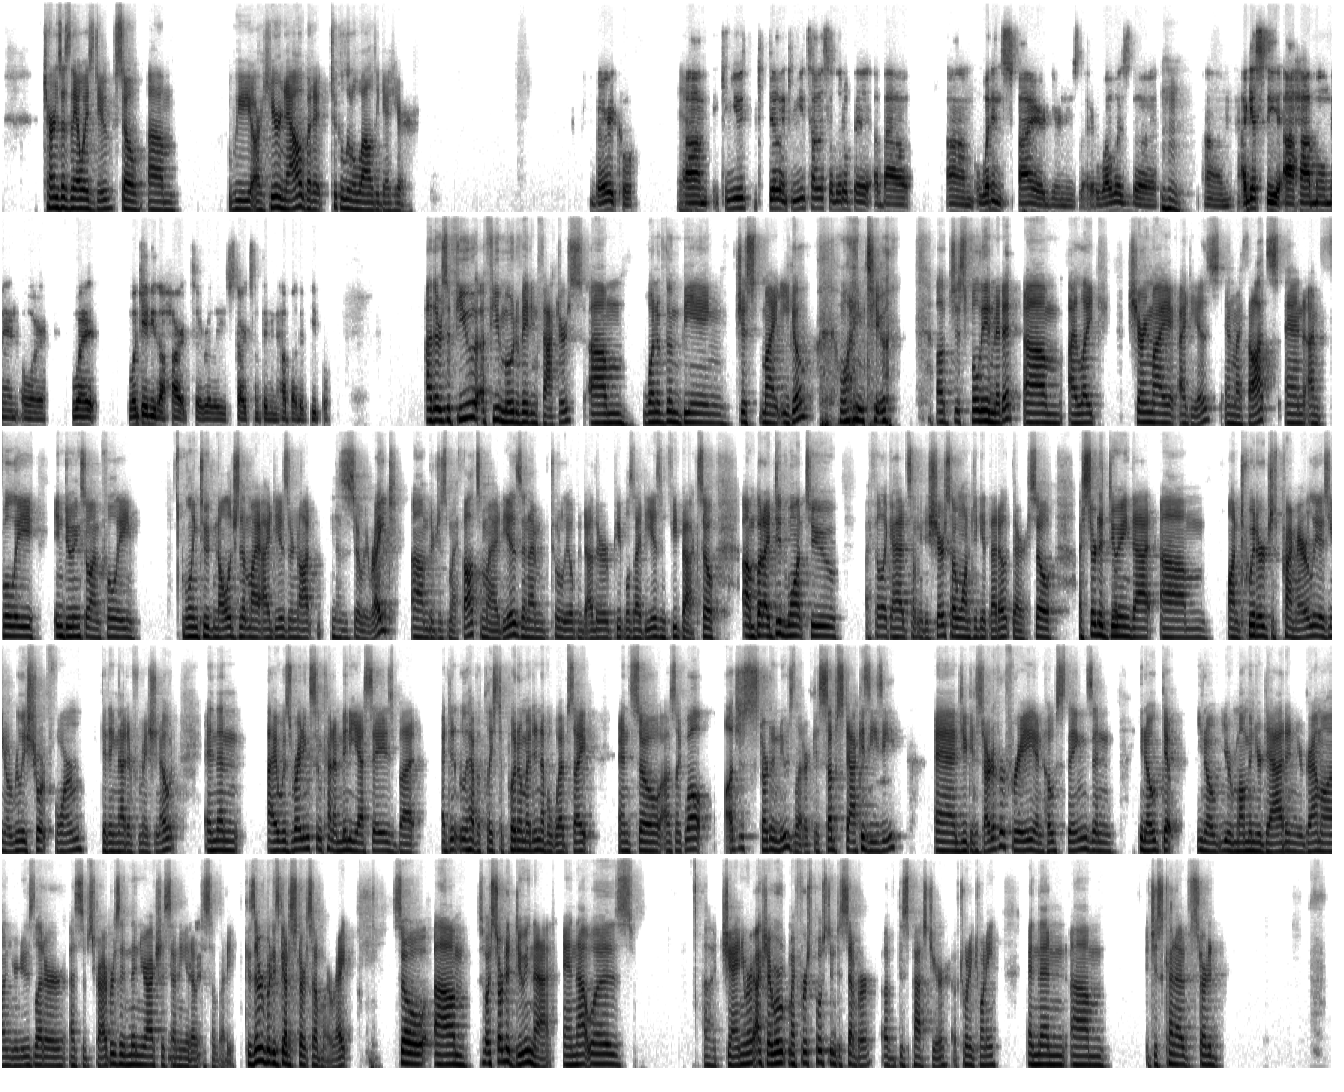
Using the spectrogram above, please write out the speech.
turns as they always do. So um, we are here now, but it took a little while to get here. Very cool. Yeah. Um, can you, Dylan, can you tell us a little bit about um, what inspired your newsletter? What was the, Mhm. um, I guess, the aha moment, or what what gave you the heart to really start something and help other people? Uh, there's a few a few motivating factors. Um, one of them being just my ego, wanting to. I'll just fully admit it. Um, I like sharing my ideas and my thoughts, and I'm fully in doing so. I'm fully willing to acknowledge that my ideas are not necessarily right. Um, they're just my thoughts and my ideas, and I'm totally open to other people's ideas and feedback. So, um, but I did want to. I felt like I had something to share, so I wanted to get that out there. So I started doing that um, on Twitter, just primarily as you know, really short form, getting that information out. And then I was writing some kind of mini essays, but I didn't really have a place to put them. I didn't have a website, and so I was like, well, I'll just start a newsletter because Substack is easy and you can start it for free and host things and you know get you know your mom and your dad and your grandma on your newsletter as subscribers and then you're actually sending it out to somebody because everybody's got to start somewhere right? So um so i started doing that and that was uh, january. Actually i wrote my first post in december of this past year of 2020 and then um it just kind of started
